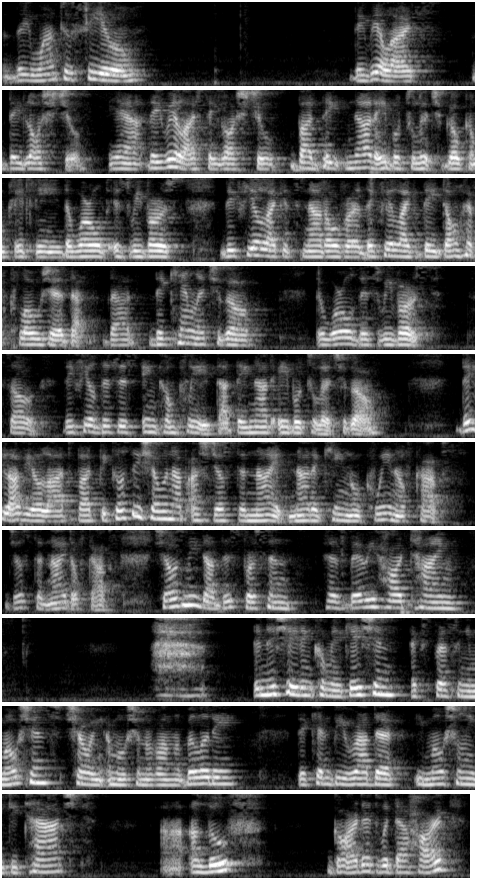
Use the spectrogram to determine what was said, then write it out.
they want to see you. They realize they lost you. Yeah, they realize they lost you, but they not able to let you go completely. The world is reversed. They feel like it's not over. They feel like they don't have closure, that, that they can't let you go. The world is reversed. So they feel this is incomplete, that they're not able to let you go. They love you a lot, but because they're showing up as just a knight, not a king or queen of cups, just a knight of cups, shows me that this person has very hard time initiating communication, expressing emotions, showing emotional vulnerability. They can be rather emotionally detached, uh, aloof, guarded with their heart.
